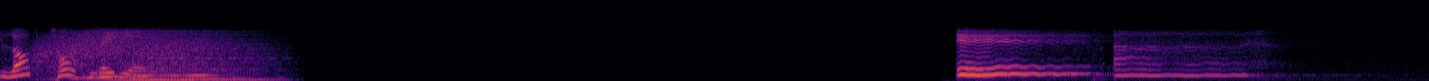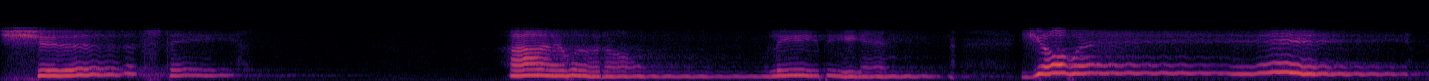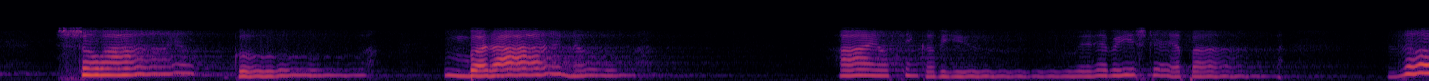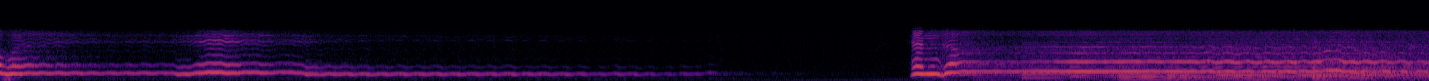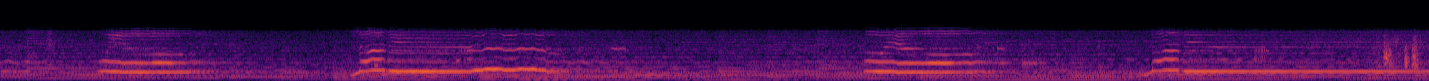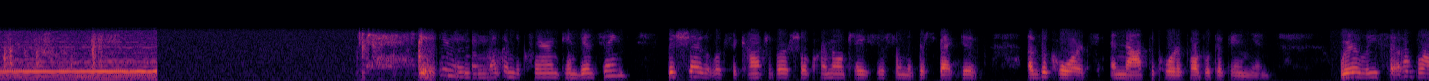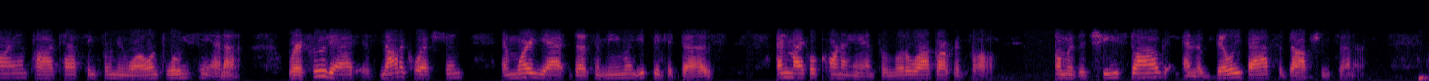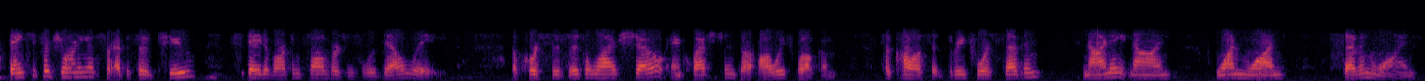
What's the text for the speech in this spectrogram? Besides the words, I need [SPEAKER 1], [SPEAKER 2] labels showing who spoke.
[SPEAKER 1] Blog Talk Radio.
[SPEAKER 2] If
[SPEAKER 3] Convincing, the show that looks at controversial criminal cases from the perspective of the courts and not the court of public opinion. We're Lisa O'Brien, podcasting from New Orleans, Louisiana, where who dat is not a question and where yet doesn't mean what you think it does, and Michael Carnahan from Little Rock, Arkansas, home of the Cheese Dog and the Billy Bass Adoption Center. Thank you for joining us for episode two, State of Arkansas versus Ledell Lee. Of course, this is a live show, and questions are always welcome. So call us at 347 989 1171.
